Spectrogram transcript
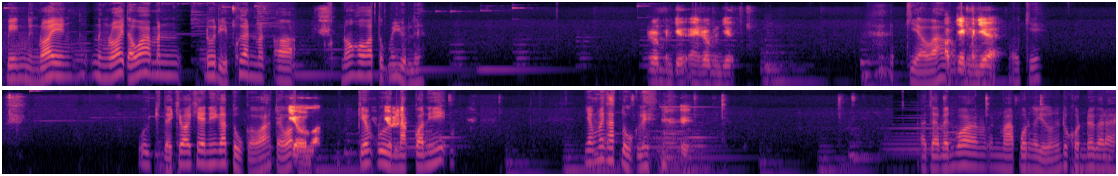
เพียงหนึ่งร้อยเองหนึ่งร้อยแต่ว่ามันดูดิเพื่อนมันเออน้องเขากระตุกไม่หยุดเลย รถมันเยอะไอ้รถมันเยอะ เกี่ยววะออบเจกต์มันเยอะ โอเคอุ้ยแต่แค่ว่าแค่นี้กระตุกเหรอวะแต่ว่าเกี่ยวอะเกมอื่นหนักกว่านี้ ยังไม่กระตุกเลยเอออาจจะเป็นเพราะว่ามันมาปนกันอยู่ตรงนี้ทุกคนด้วยก็ได้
